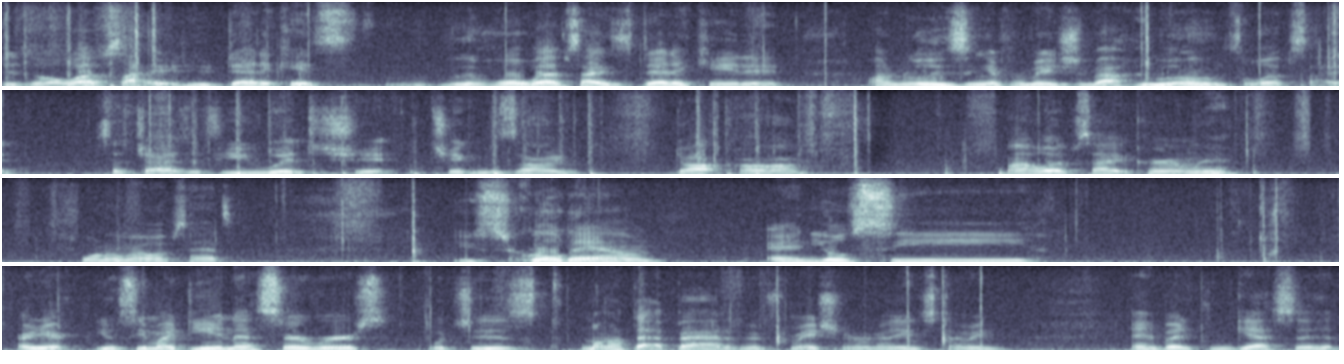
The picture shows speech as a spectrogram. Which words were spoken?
is a website who dedicates the whole website is dedicated on releasing information about who owns the website. Such as if you went to shakendesign.com, my website currently, one of my websites, you scroll down and you'll see right here, you'll see my DNS servers, which is not that bad of information released. I mean, Anybody can guess it.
